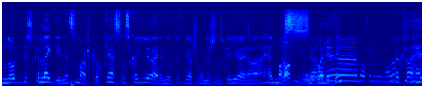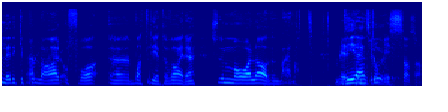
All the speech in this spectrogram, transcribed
Når du skal legge inn en smartklokke som skal gjøre notifikasjoner, som skal gjøre hel masse da går batteriet unna. Da klarer heller ikke Polar ja. å få batteriet til å vare, så du må lade den hver natt. Det blir et kompromiss, altså.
